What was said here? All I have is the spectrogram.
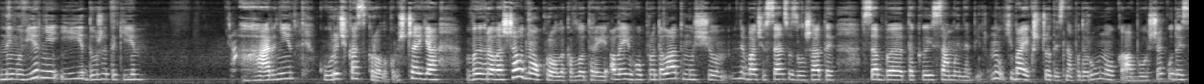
Неймовірні і дуже такі гарні курочка з кроликом. Ще я виграла ще одного кролика в лотереї, але його продала, тому що не бачу сенсу залишати в себе такий самий набір. Ну, хіба якщо десь на подарунок або ще кудись.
